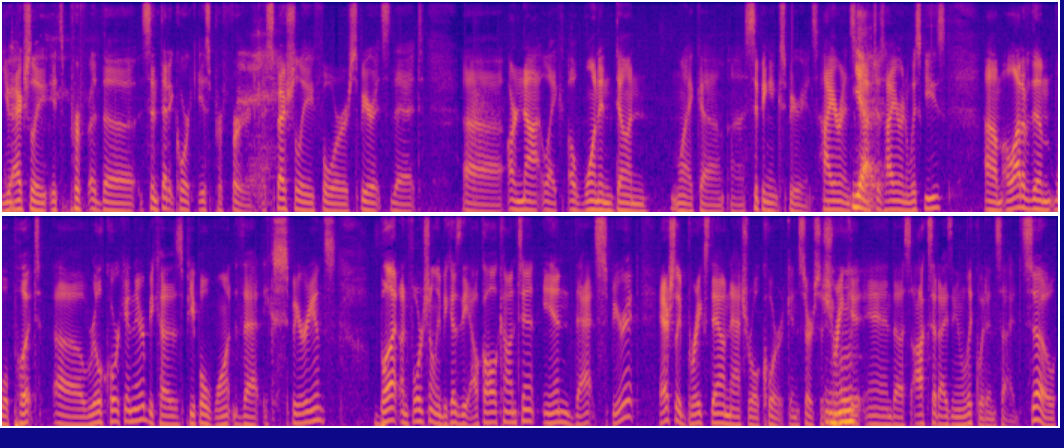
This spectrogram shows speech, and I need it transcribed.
you actually it's pref- uh, the synthetic cork is preferred, especially for spirits that uh, are not like a one and done like uh, uh, sipping experience. Higher end Yeah. scotches, higher end whiskeys. Um, a lot of them will put uh, real cork in there because people want that experience. But unfortunately, because the alcohol content in that spirit, it actually breaks down natural cork and starts to shrink it and thus oxidizing the liquid inside. So,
